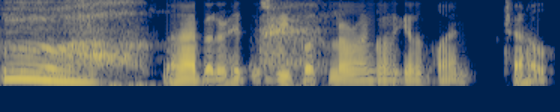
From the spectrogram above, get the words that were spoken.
and I better hit the sweet button or I'm going to get a fine. Ciao.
